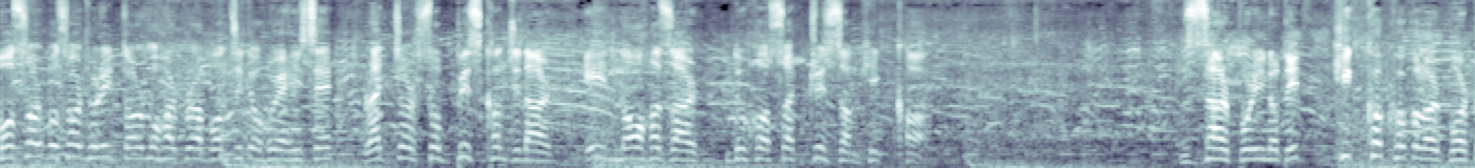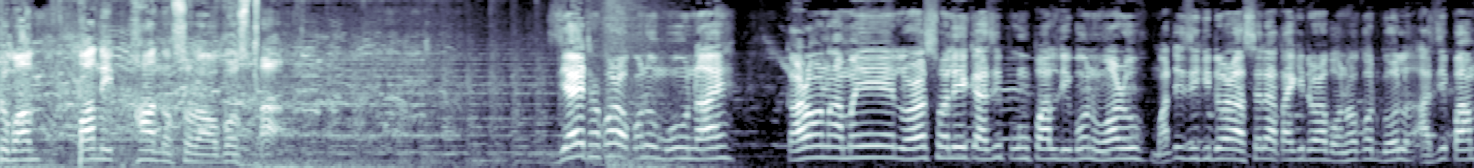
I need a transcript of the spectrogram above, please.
বছৰ বছৰ ধৰি দৰমহাৰ পৰা বঞ্চিত হৈ আহিছে ৰাজ্যৰ চৌব্বিছখন জিলাৰ এই ন হাজাৰ দুশ ছয়ত্ৰিছজন শিক্ষক। যাৰ পৰিণতিত শিক্ষকসকলৰ বৰ্তমান পানীত হাঁহ নচৰা অৱস্থা। জীয়াই থকাৰ অকণো মোহ নাই কাৰণ আমি ল'ৰা ছোৱালীক আজি পোহপাল দিব নোৱাৰোঁ। মাটি যিকেইডৰা আছিলে আটাইকেইডৰা বন্ধকত গ'ল? আজি পাম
